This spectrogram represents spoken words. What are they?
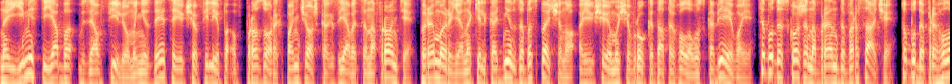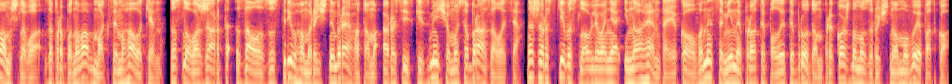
На її місці я б взяв Філю. Мені здається, якщо Філіп в прозорих панчошках з'явиться на фронті, перемир'я на кілька днів забезпечено. А якщо йому ще в руки дати голову Скабєєвої, це буде схоже на бренд Versace. То буде приголомшливо, запропонував Максим Галкін. До слова, жарт зал зустрів гомеричним реготом. Російські змі чомусь образилися на жорсткі висловлювання іноагента, якого вони самі не проти полити брудом при кожному зручному випадку.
